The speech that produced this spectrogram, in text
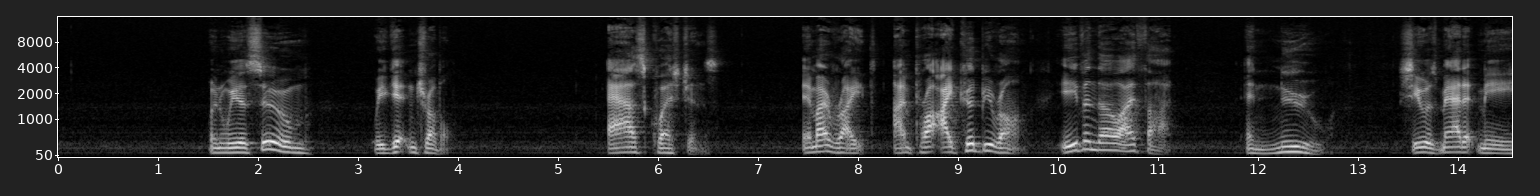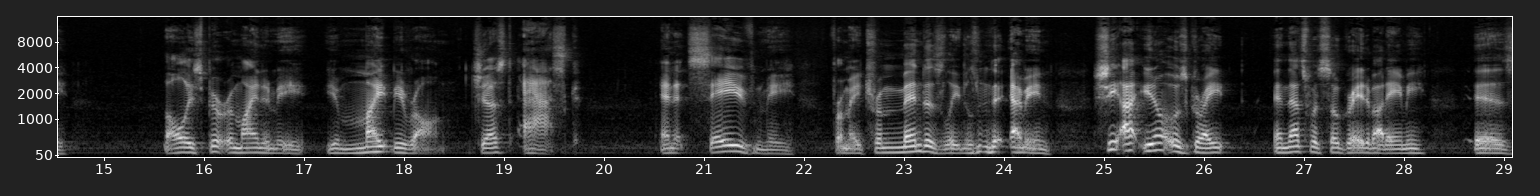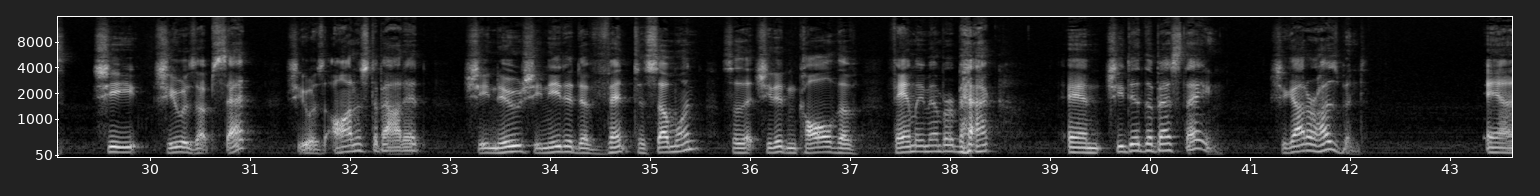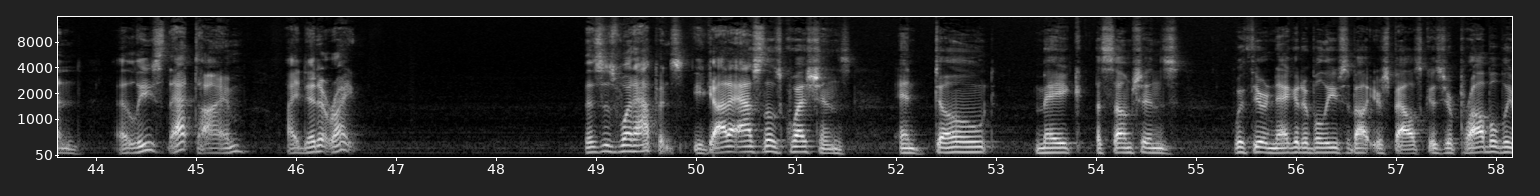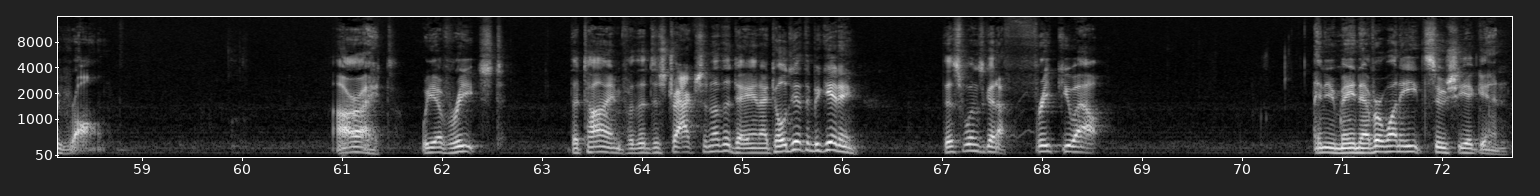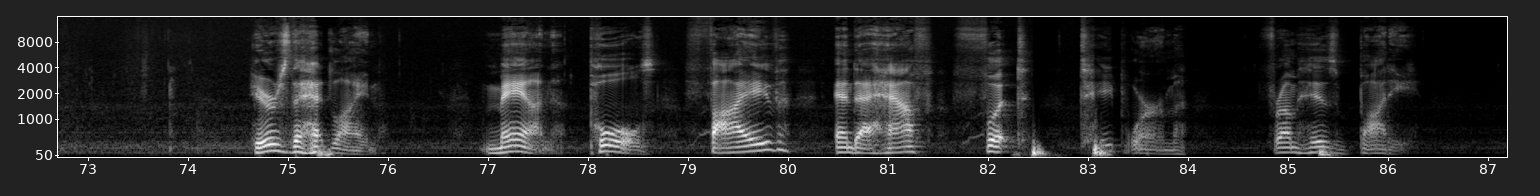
When we assume, we get in trouble ask questions. Am I right? I'm pro- I could be wrong. Even though I thought and knew she was mad at me, the Holy Spirit reminded me, you might be wrong. Just ask. And it saved me from a tremendously, I mean, she, I, you know, it was great. And that's what's so great about Amy is she, she was upset. She was honest about it. She knew she needed to vent to someone so that she didn't call the family member back. And she did the best thing. She got her husband. And at least that time, I did it right. This is what happens. You got to ask those questions and don't make assumptions with your negative beliefs about your spouse because you're probably wrong. All right, we have reached the time for the distraction of the day. And I told you at the beginning, this one's going to freak you out. And you may never want to eat sushi again. Here's the headline Man pulls five and a half foot tapeworm from his body.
